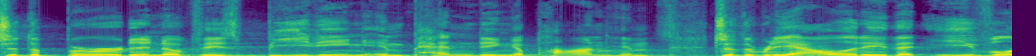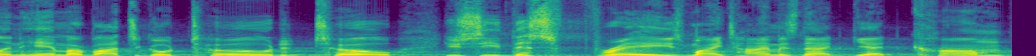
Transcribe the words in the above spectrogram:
to the burden of his beating impending upon him, to the reality that evil and him are about to go toe to toe. You see, this phrase, my time has not yet come,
